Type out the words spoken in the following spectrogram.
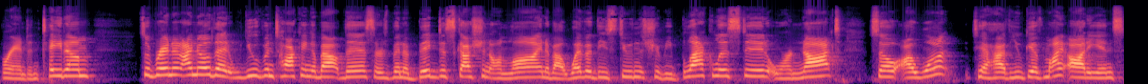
Brandon Tatum. So, Brandon, I know that you've been talking about this. There's been a big discussion online about whether these students should be blacklisted or not. So, I want to have you give my audience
